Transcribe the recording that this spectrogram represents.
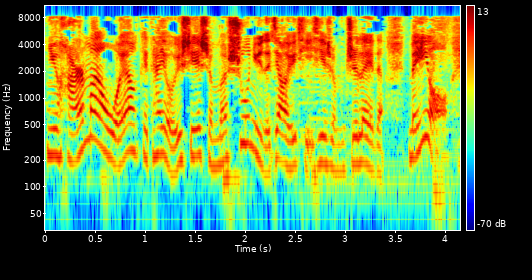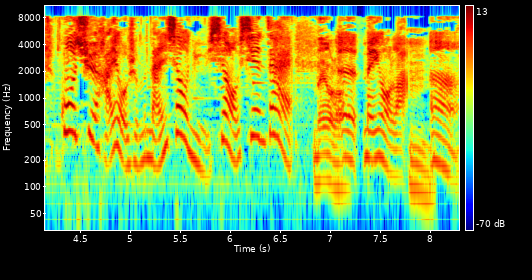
女孩嘛我要给他有一些什么淑女的教育体系什么之类的，没有。过去还有什么男校女校，现在没有了呃，没有了。嗯嗯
